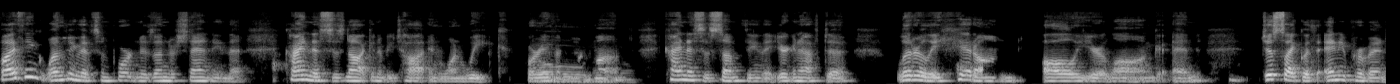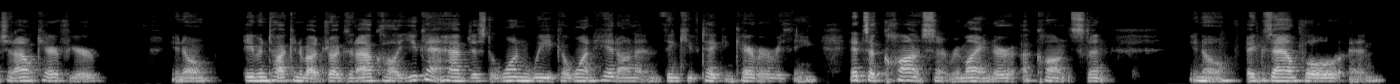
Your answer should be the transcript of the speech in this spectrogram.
Well, I think one thing that's important is understanding that kindness is not going to be taught in one week or even oh, one no, month. Kindness is something that you're going to have to literally hit on all year long. And just like with any prevention, I don't care if you're, you know, even talking about drugs and alcohol, you can't have just a one week, a one hit on it and think you've taken care of everything. It's a constant reminder, a constant, you know, example and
